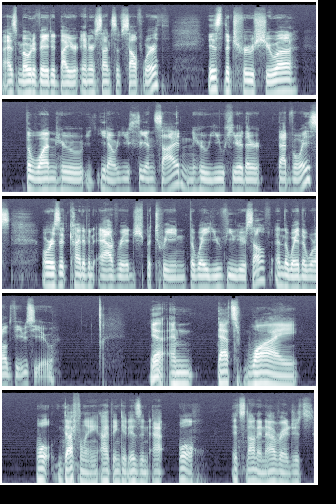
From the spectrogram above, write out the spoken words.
as motivated by your inner sense of self worth, is the true Shua the one who you know you see inside and who you hear their that voice or is it kind of an average between the way you view yourself and the way the world views you Yeah, and that's why. Well, definitely, I think it is an a- well. It's not an average. It's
